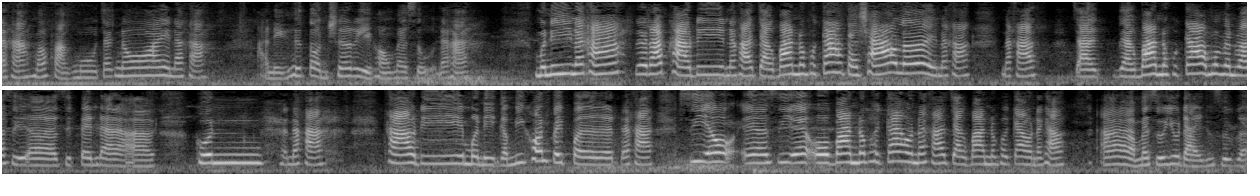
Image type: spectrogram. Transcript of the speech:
นะคะ มาฝากมูจักน้อยนะคะ อันนี้คือต้นเชอรี่ของแม่สุนะคะมื่อนี้นะคะได้รับข่าวดีนะคะ จากบ้านนพเก้าแต่เช้าเลยนะคะนะคะ จากจากบ้านนพเก้าเมื่อเป็นว่าสิเอ่อสิเป็นแต่คุณนะคะข่าวดีมื่อนี้ก็มีคนไปเปิดนะคะ CEO เอ่อ CAO บ้านนพเก้านะคะ จากบ้านนพเก้านะคะ อ่าแม่สูอยู่ใดแม่สูก็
